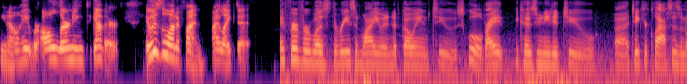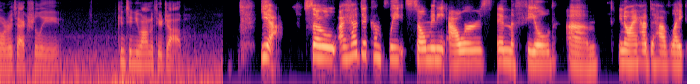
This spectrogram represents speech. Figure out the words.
You know, hey, we're all learning together. It was a lot of fun. I liked it. Knife River was the reason why you ended up going to school, right? Because you needed to uh, take your classes in order to actually continue on with your job? Yeah. So I had to complete so many hours in the field. Um, you know, I had to have like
